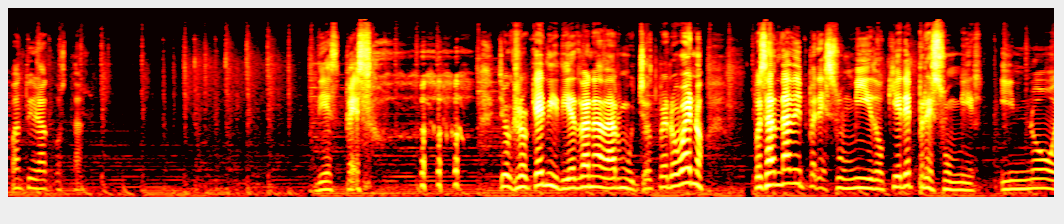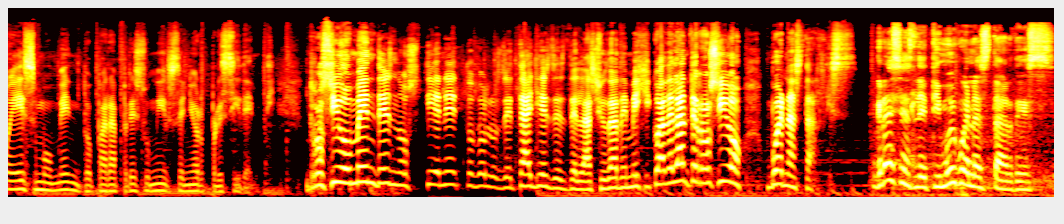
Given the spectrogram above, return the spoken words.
¿Cuánto irá a costar? 10 pesos. Yo creo que ni 10 van a dar muchos, pero bueno, pues anda de presumido, quiere presumir y no es momento para presumir, señor presidente. Rocío Méndez nos tiene todos los detalles desde la Ciudad de México. Adelante, Rocío. Buenas tardes. Gracias, Leti. Muy buenas tardes.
